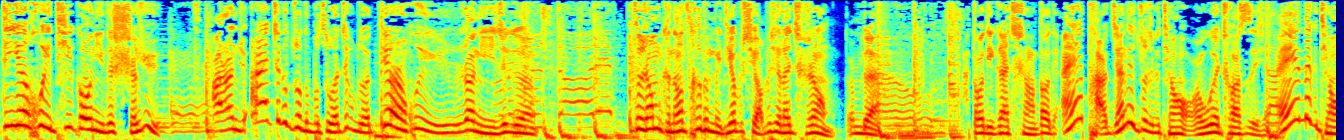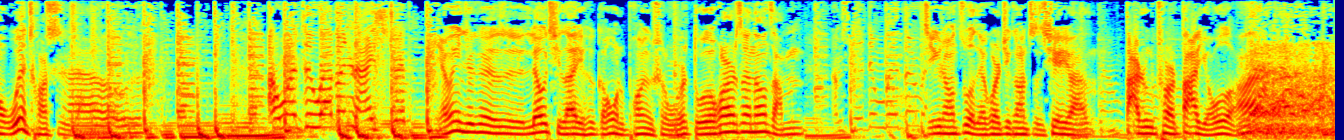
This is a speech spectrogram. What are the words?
第一会提高你的食欲，啊，让你觉得哎这个做的不错，这个不错。第二会让你这个，这人们可能凑的每天不想不起来吃什么，对不对？到底该吃啥？到底哎，他今天做这个挺好，我也尝试一下。哎，那个挺好，我也尝试一下。因为这个聊起来以后，跟我的朋友说，我说多会儿才能咱们几个人坐在一块儿，就跟之前一样，大肉串、大腰子啊。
